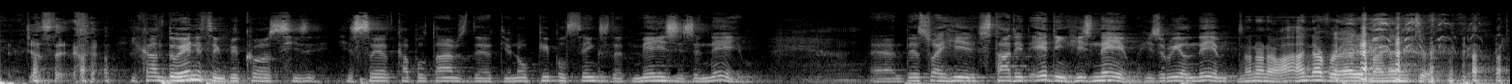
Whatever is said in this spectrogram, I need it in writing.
just. he can't do anything because he he said a couple times that you know people thinks that Maze is a name. And that's why he started adding his name, his real name. No, no, no. I, I never added my name to it.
